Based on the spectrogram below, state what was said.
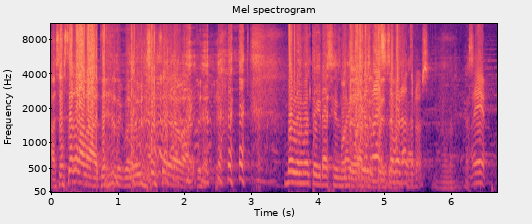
Això està gravat, eh? Recordeu que això està gravat. Molt bé, moltes gràcies. Moltes. Moltes gràcies a vosaltres. Gràcies.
